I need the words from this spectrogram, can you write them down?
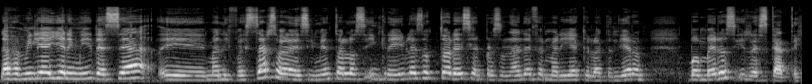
La familia de Jeremy desea eh, manifestar su agradecimiento a los increíbles doctores y al personal de enfermería que lo atendieron, bomberos y rescate,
